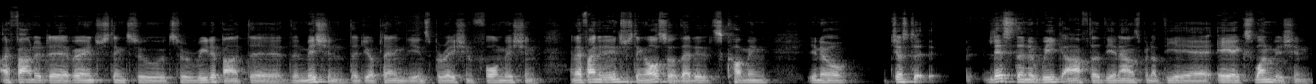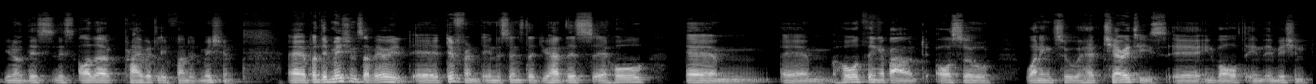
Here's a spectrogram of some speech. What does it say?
I found it uh, very interesting to to read about the the mission that you're planning, the Inspiration 4 mission, and I find it interesting also that it's coming, you know, just a, less than a week after the announcement of the uh, AX1 mission. You know, this this other privately funded mission, uh, but the missions are very uh, different in the sense that you have this uh, whole um, um, whole thing about also wanting to have charities uh, involved in the mission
